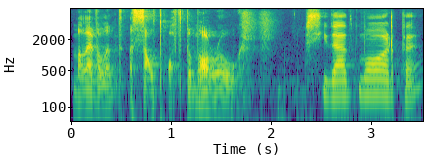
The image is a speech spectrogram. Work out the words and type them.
Malevolent Assault of Tomorrow. Cidade morta.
